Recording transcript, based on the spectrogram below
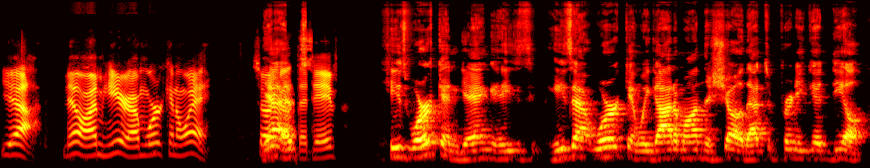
Yeah. No, I'm here. I'm working away. Sorry yeah, about that, Dave. He's working, gang. He's he's at work, and we got him on the show. That's a pretty good deal.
